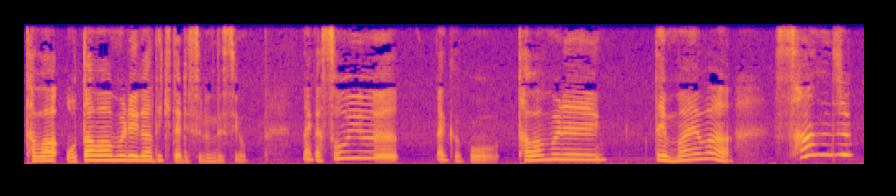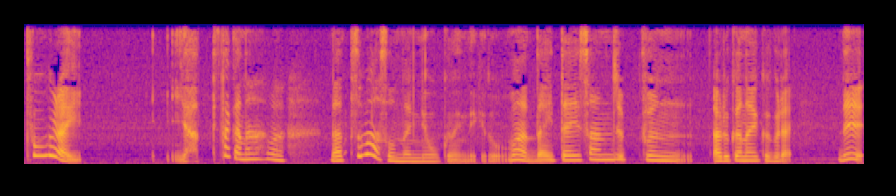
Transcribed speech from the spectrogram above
たわ、おたわむれができたりするんですよ。なんかそういう、なんかこう、たわむれって前は30分ぐらいやってたかな。まあ、夏はそんなに多くないんだけど、まあ大体30分歩かないかぐらい。で、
